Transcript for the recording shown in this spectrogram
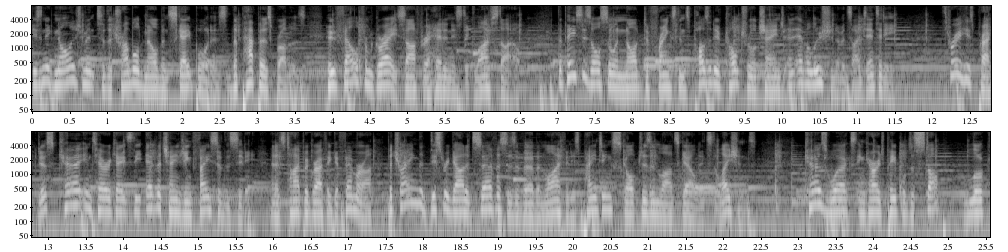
is an acknowledgement to the troubled Melbourne skateboarders, the Pappas brothers, who fell from grace after a hedonistic lifestyle. The piece is also a nod to Frankston's positive cultural change and evolution of its identity. Through his practice, Kerr interrogates the ever changing face of the city and its typographic ephemera, portraying the disregarded surfaces of urban life in his paintings, sculptures, and large scale installations. Kerr's works encourage people to stop, look,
